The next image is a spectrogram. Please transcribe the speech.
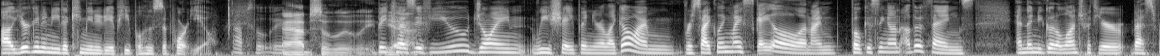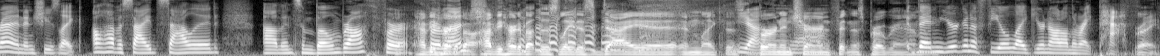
uh, you're going to need a community of people who support you Absolutely. Absolutely. because yeah. if you join WeShape and you're like, oh, I'm recycling my scale and I'm focusing on other things, and then you go to lunch with your best friend and she's like, I'll have a side salad um, and some bone broth for, have for you heard lunch. about Have you heard about this latest diet and like this Yeah. burn and Yeah. churn fitness program? then you're going to feel like you're not on the right path. right.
